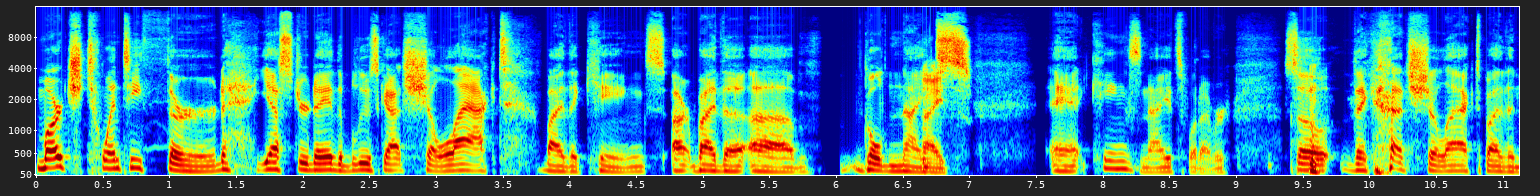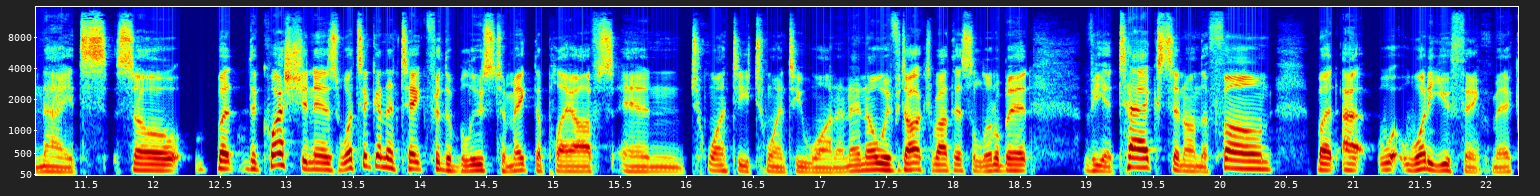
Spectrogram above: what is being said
March 23rd. Yesterday the Blues got shellacked by the Kings or by the um, Golden Knights. Knights. And Kings Knights whatever. So they got shellacked by the Knights. So but the question is what's it going to take for the Blues to make the playoffs in 2021? And I know we've talked about this a little bit via text and on the phone, but uh, wh- what do you think, Mick?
